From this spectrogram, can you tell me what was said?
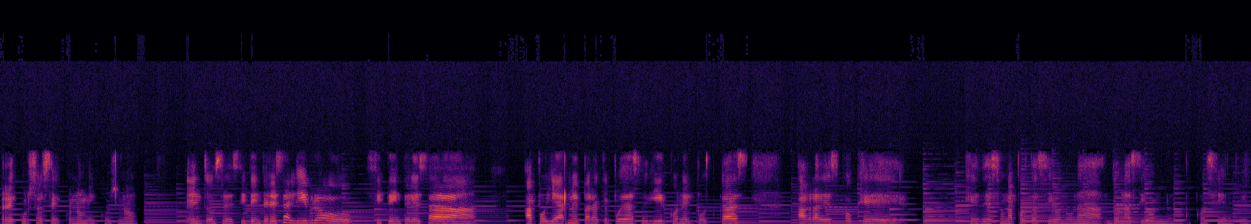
recursos económicos, ¿no? Entonces, si te interesa el libro, si te interesa apoyarme para que pueda seguir con el podcast, agradezco que, que des una aportación, una donación consciente.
